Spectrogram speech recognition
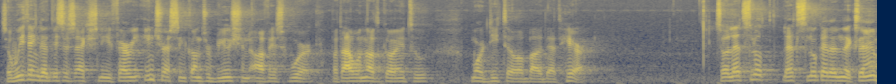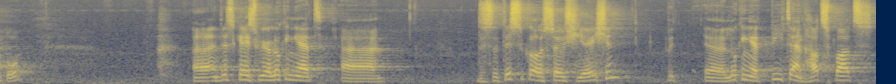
So we think that this is actually a very interesting contribution of his work, but I will not go into more detail about that here. So let's look, let's look at an example. Uh, in this case, we are looking at uh, the statistical association, uh, looking at PTEN hotspots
